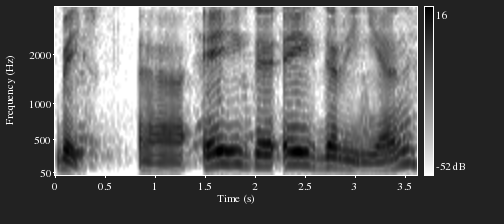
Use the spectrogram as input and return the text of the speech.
Бейс. Э, Эйхдериньян.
